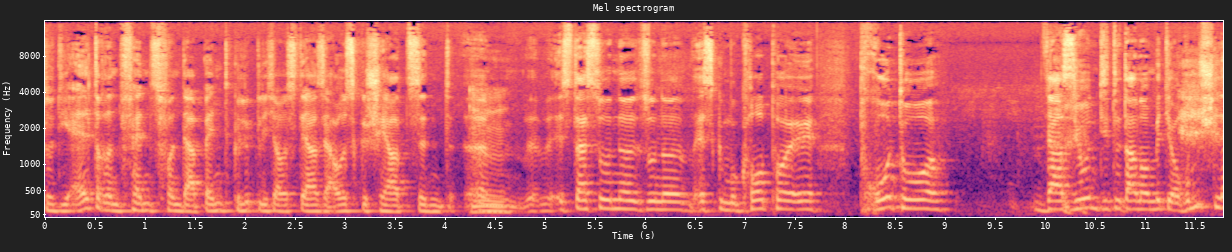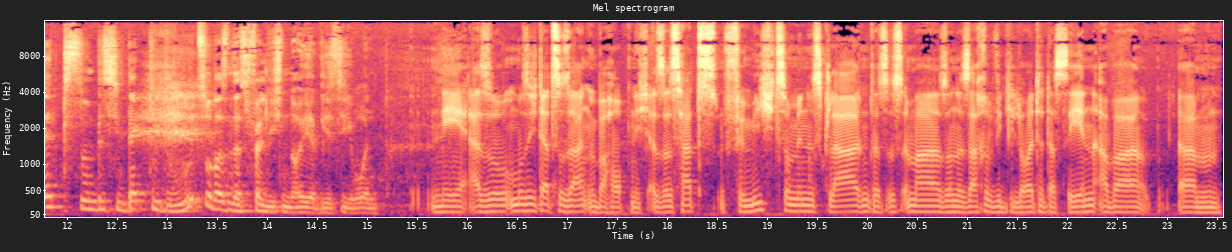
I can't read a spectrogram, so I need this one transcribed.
so die älteren Fans von der Band glücklich, aus der sie ausgeschert sind. Mhm. Ähm, ist das so eine, so eine Eskimo Callboy Proto Version, die du da noch mit dir rumschleppst, so ein bisschen Back to the Roots oder sind das völlig neue Visionen? Nee, also muss ich dazu sagen, überhaupt nicht. Also es hat für mich zumindest klar, das ist immer so eine Sache, wie die Leute das sehen, aber ähm,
